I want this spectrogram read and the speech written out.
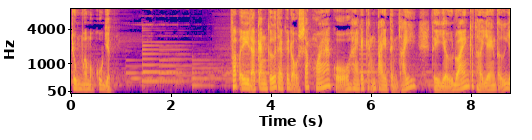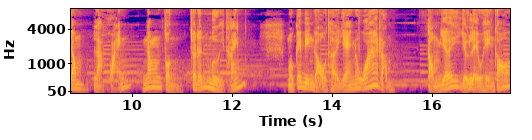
trung ở một khu vực. Pháp y đã căn cứ theo cái độ sáp hóa của hai cái cẳng tay tìm thấy thì dự đoán cái thời gian tử vong là khoảng 5 tuần cho đến 10 tháng. Một cái biên độ thời gian nó quá rộng. Cộng với dữ liệu hiện có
